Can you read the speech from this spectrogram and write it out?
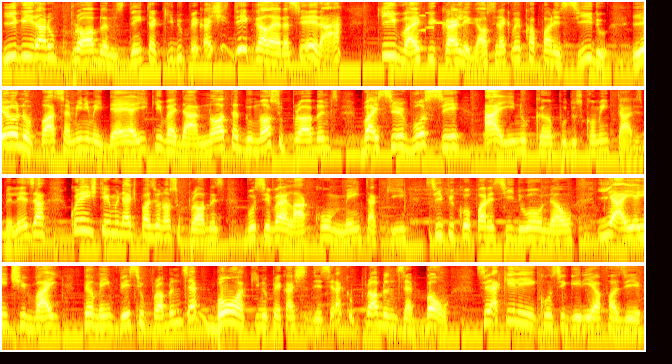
e virar o Problems dentro aqui do PKXD, galera. Será? Que vai ficar legal? Será que vai ficar parecido? Eu não faço a mínima ideia e quem vai dar a nota do nosso Problems vai ser você aí no campo dos comentários, beleza? Quando a gente terminar de fazer o nosso Problems, você vai lá, comenta aqui se ficou parecido ou não e aí a gente vai também ver se o Problems é bom aqui no PKXD. Será que o Problems é bom? Será que ele conseguiria fazer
